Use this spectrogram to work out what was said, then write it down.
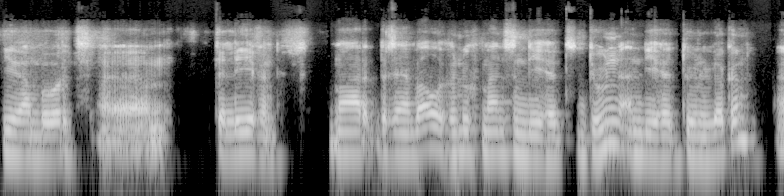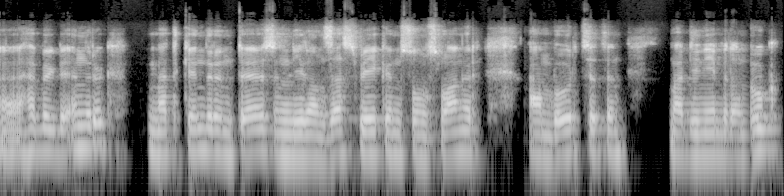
hier aan boord uh, te leven. Maar er zijn wel genoeg mensen die het doen en die het doen lukken, uh, heb ik de indruk. Met kinderen thuis en die dan zes weken, soms langer aan boord zitten. Maar die nemen dan ook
